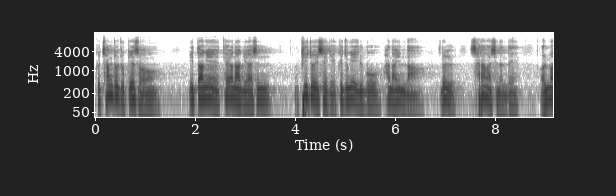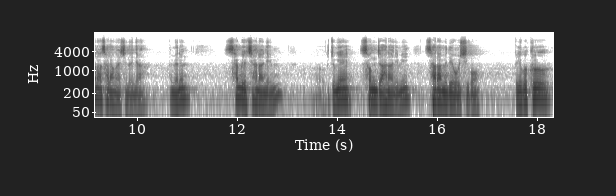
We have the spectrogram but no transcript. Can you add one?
그 창조주께서 이 땅에 태어나게 하신 피조의 세계 그 중에 일부 하나인 나를 사랑하시는데 얼마나 사랑하시느냐 하면은 삼일체 하나님 그 중에 성자 하나님이 사람에 대해 오시고 그리고 그 어,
